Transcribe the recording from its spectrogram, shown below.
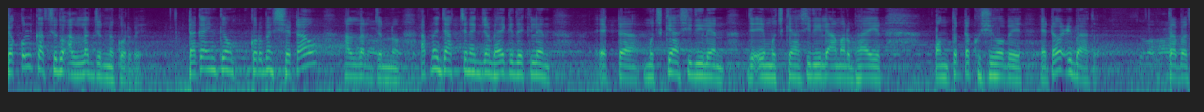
সকল কাজ শুধু আল্লাহর জন্য করবে। টাকা ইনকাম করবেন সেটাও আল্লাহর জন্য। আপনি যাচ্ছেন একজন ভাইকে দেখলেন একটা মুচকে হাসি দিলেন যে এই মুচকে হাসি দিলে আমার ভাইয়ের অন্তরটা খুশি হবে এটাও ইবাদত। তারপর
